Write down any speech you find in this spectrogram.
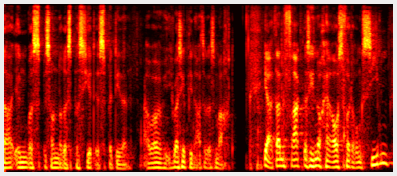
da irgendwas Besonderes passiert ist bei denen. Aber ich weiß nicht, ob die NATO das macht. Ja, dann fragt er sich noch Herausforderung 7.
